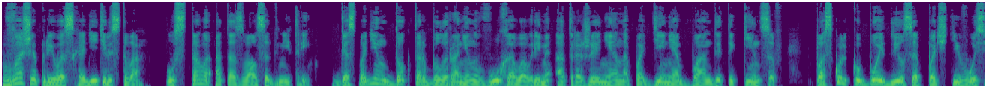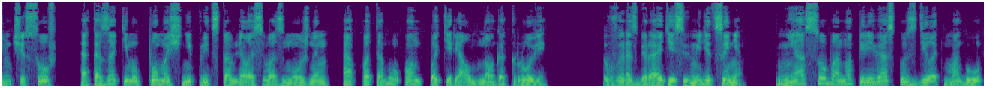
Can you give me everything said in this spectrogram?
Ваше превосходительство, устало отозвался Дмитрий. Господин доктор был ранен в ухо во время отражения нападения банды тыкинцев. Поскольку бой длился почти восемь часов, оказать ему помощь не представлялось возможным, а потому он потерял много крови. Вы разбираетесь в медицине? Не особо, но перевязку сделать могу.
